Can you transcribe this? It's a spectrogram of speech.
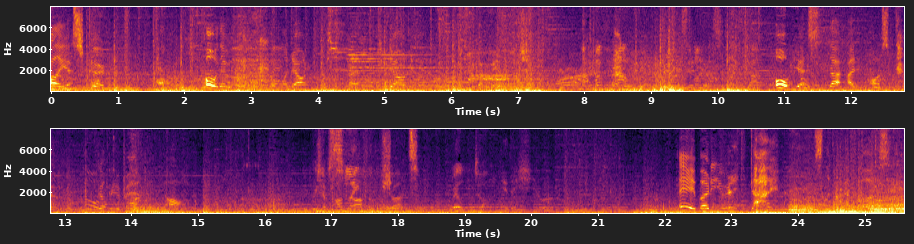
volley yes, good. Oh, there we go. One down. Right, two down. Got bandage. Oh, yes. That, I did awesome. Don't be a bad. No. We have slain the shots. Well done. You're the hero. Hey, buddy, you ready to die? It's like us.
